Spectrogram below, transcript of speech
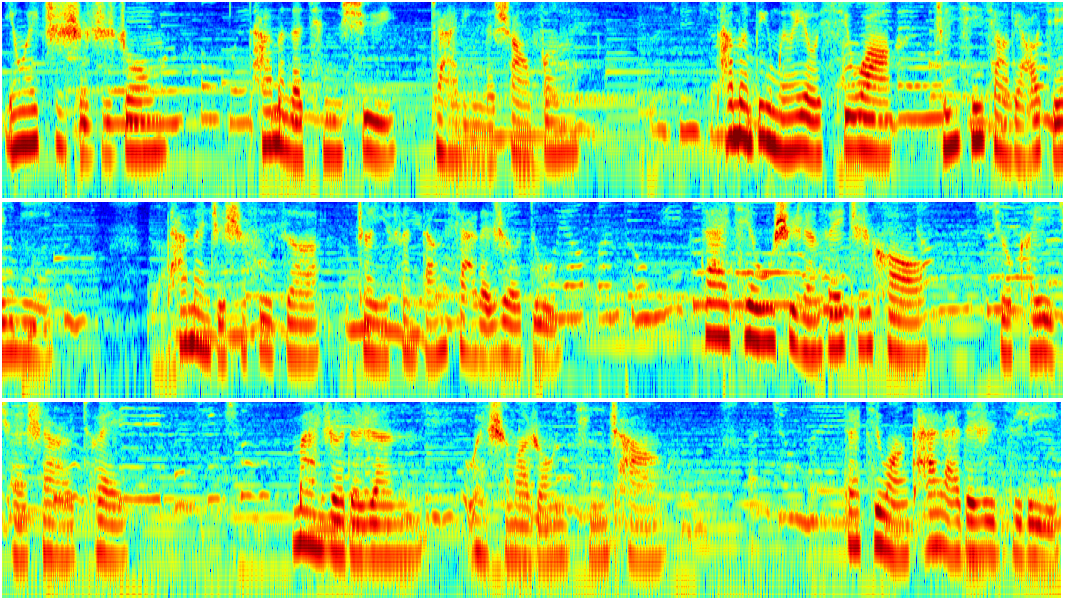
因为至始至终，他们的情绪占领了上风，他们并没有希望真心想了解你，他们只是负责这一份当下的热度，在一切物是人非之后，就可以全身而退。慢热的人为什么容易情长？在继往开来的日子里，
